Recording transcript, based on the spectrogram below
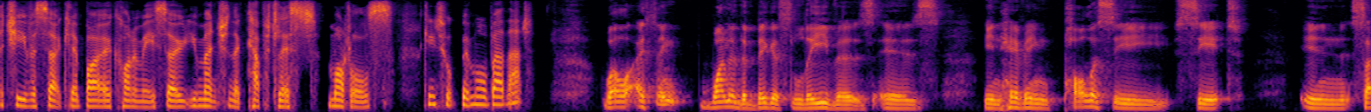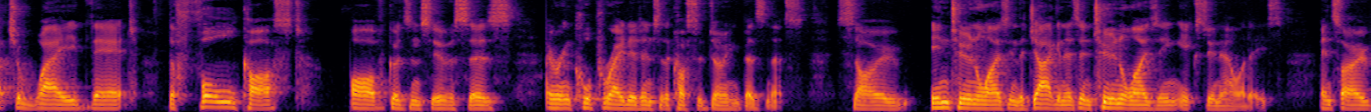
achieve a circular bioeconomy? So you mentioned the capitalist models. Can you talk a bit more about that? Well, I think one of the biggest levers is in having policy set in such a way that the full cost of goods and services are incorporated into the cost of doing business. So, internalizing the jargon is internalizing externalities. And so,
